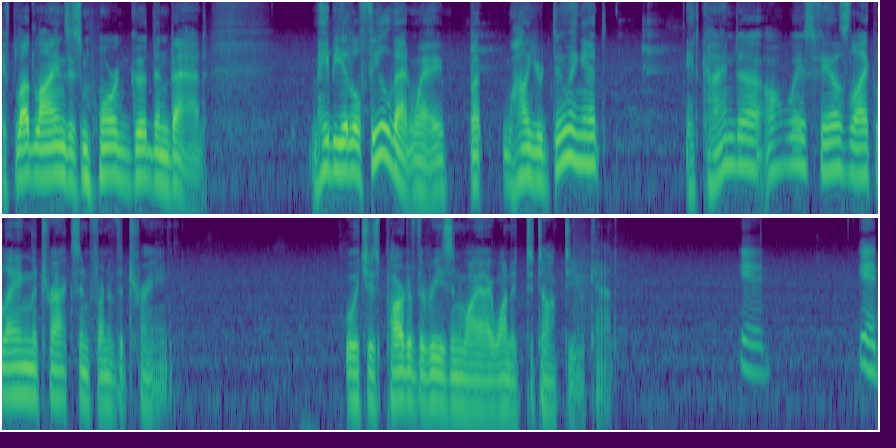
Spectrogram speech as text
If Bloodlines is more good than bad, maybe it'll feel that way, but while you're doing it, it kinda always feels like laying the tracks in front of the train. Which is part of the reason why I wanted to talk to you, Kat. It. It.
